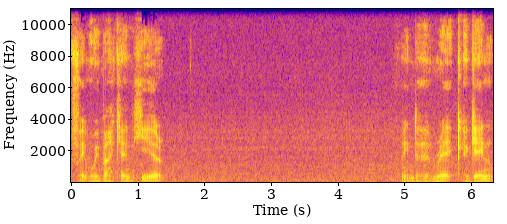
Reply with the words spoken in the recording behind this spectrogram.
fight my way back in here. Find a wreck again.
